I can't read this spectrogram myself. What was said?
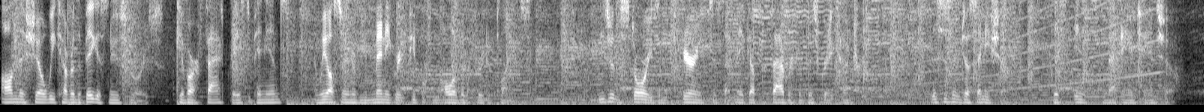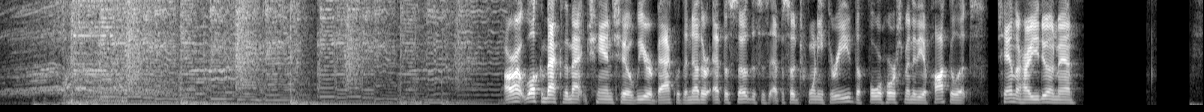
On this show, we cover the biggest news stories, give our fact based opinions, and we also interview many great people from all over the fruited plains. These are the stories and experiences that make up the fabric of this great country. This isn't just any show, this is the Matt and Chan Show. All right, welcome back to the Matt and Chan Show. We are back with another episode. This is episode 23, The Four Horsemen of the Apocalypse. Chandler, how are you doing, man?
